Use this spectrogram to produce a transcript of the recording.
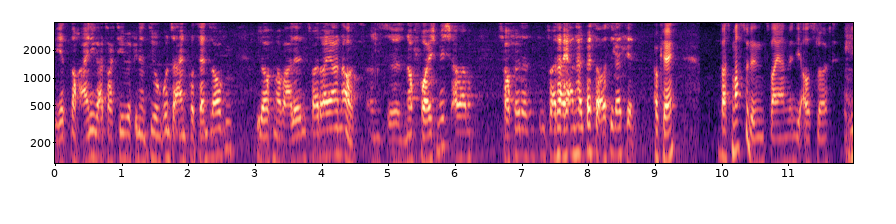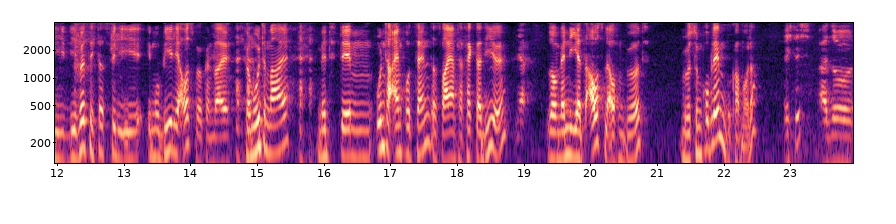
jetzt noch einige attraktive Finanzierungen unter 1% laufen. Die laufen aber alle in zwei, drei Jahren aus. Und äh, noch freue ich mich, aber ich hoffe, dass es in zwei, drei Jahren halt besser aussieht als jetzt. Okay. Was machst du denn in zwei Jahren, wenn die ausläuft? Wie, wie wird sich das für die Immobilie auswirken? Weil ich vermute mal, mit dem unter 1%, das war ja ein perfekter Deal. Ja. So, wenn die jetzt auslaufen wird, wirst du ein Problem bekommen, oder? Richtig. Also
